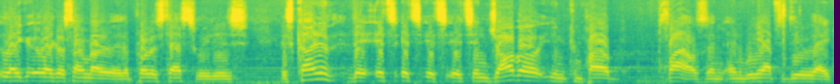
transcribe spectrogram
like like I was talking about earlier, the Protus test suite is is kind of the, it's it's it's it's in Java in compiled files, and, and we have to do like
